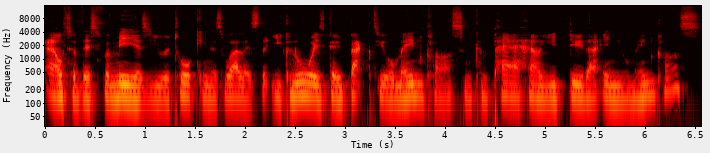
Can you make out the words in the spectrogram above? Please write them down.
out of this for me as you were talking as well is that you can always go back to your main class and compare how you do that in your main class.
